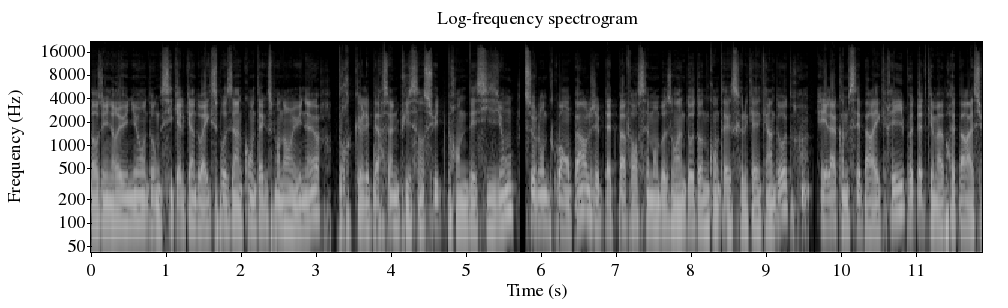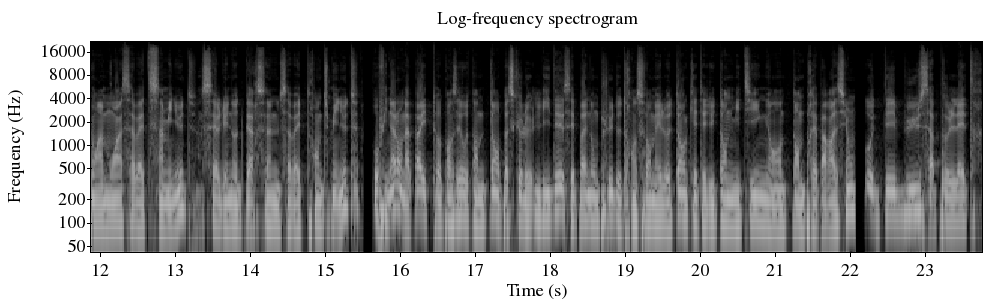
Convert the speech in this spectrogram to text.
dans une réunion. Donc, si quelqu'un doit exposer un contexte pendant une heure pour que les personnes puissent ensuite prendre décision, selon de quoi on parle, j'ai peut-être pas forcément besoin d'autant de contexte que quelqu'un d'autre. Et là, comme c'est par écrit, peut-être que ma préparation à moi, ça va être 5 minutes. Celle d'une autre personne, ça va être 30 minutes. Au final, on n'a pas dépensé autant de temps parce que l'idée, c'est pas non plus de transformer le temps qui était du temps de meeting en temps de préparation. Au début, ça peut l'être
